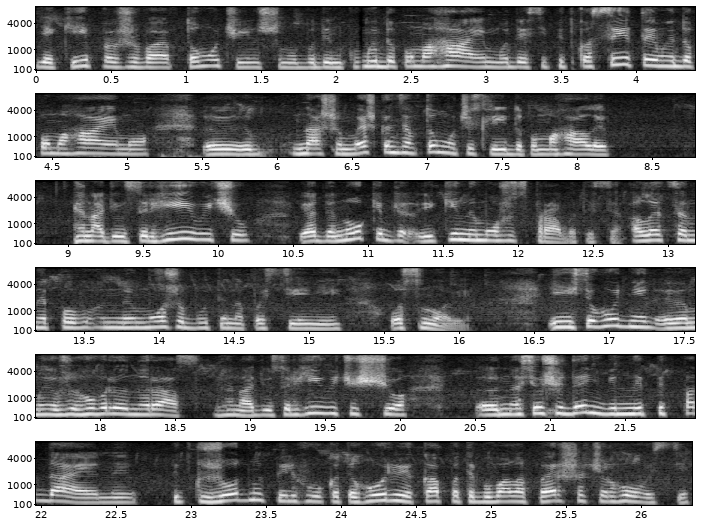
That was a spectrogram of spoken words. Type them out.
який проживає в тому чи іншому будинку. Ми допомагаємо десь і підкосити, ми допомагаємо е, нашим мешканцям, в тому числі і допомагали. Геннадію Сергійовичу і одиноким, які не можуть справитися. Але це не, пов... не може бути на постійній основі. І сьогодні е, ми вже говорили не раз Геннадію Сергійовичу, що е, на сьогоднішній день він не підпадає ні під жодну пільгову категорію, яка потребувала першочерговості.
